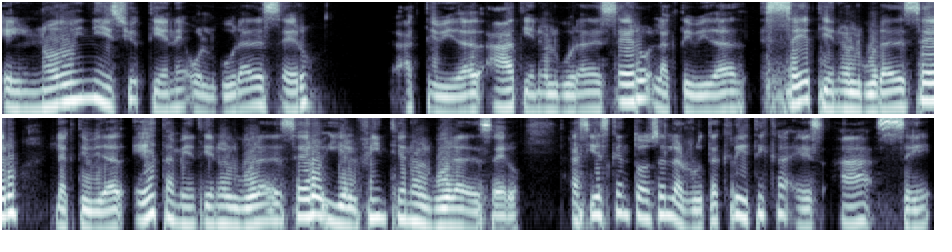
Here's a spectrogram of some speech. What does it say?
el nodo inicio tiene holgura de 0 actividad A tiene holgura de 0, la actividad C tiene holgura de 0, la actividad E también tiene holgura de 0 y el fin tiene holgura de 0. Así es que entonces la ruta crítica es ACE.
